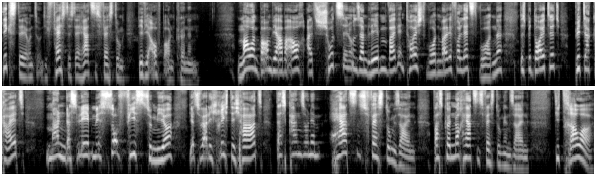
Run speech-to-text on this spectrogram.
dickste und, und die festeste Herzensfestung, die wir aufbauen können. Mauern bauen wir aber auch als Schutz in unserem Leben, weil wir enttäuscht wurden, weil wir verletzt wurden. Ne? Das bedeutet Bitterkeit. Mann, das Leben ist so fies zu mir, jetzt werde ich richtig hart. Das kann so eine Herzensfestung sein. Was können noch Herzensfestungen sein? Die Trauer,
